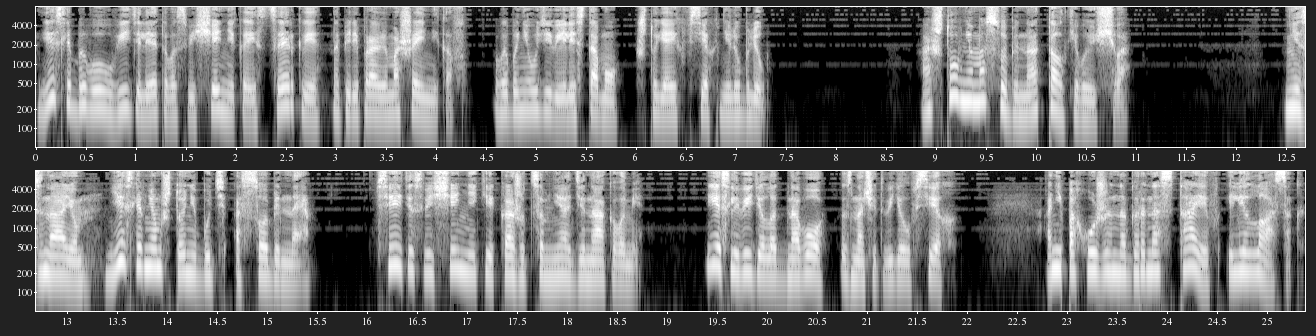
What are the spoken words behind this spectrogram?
если бы вы увидели этого священника из церкви на переправе мошенников, вы бы не удивились тому, что я их всех не люблю. А что в нем особенно отталкивающего? Не знаю, есть ли в нем что-нибудь особенное. Все эти священники кажутся мне одинаковыми. Если видел одного, значит, видел всех. Они похожи на горностаев или ласок,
